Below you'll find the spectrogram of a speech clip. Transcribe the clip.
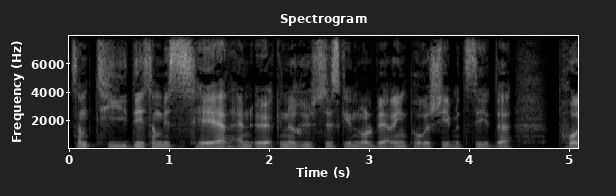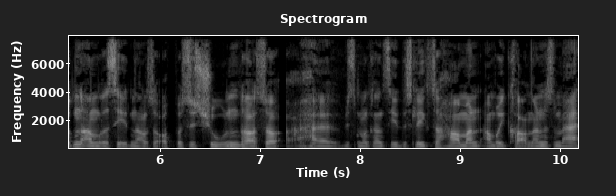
Samtidig som vi ser en økende russisk involvering på regimets side. På den andre siden, altså opposisjonen, da, så, hvis man kan si det slik, så har man amerikanerne som er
